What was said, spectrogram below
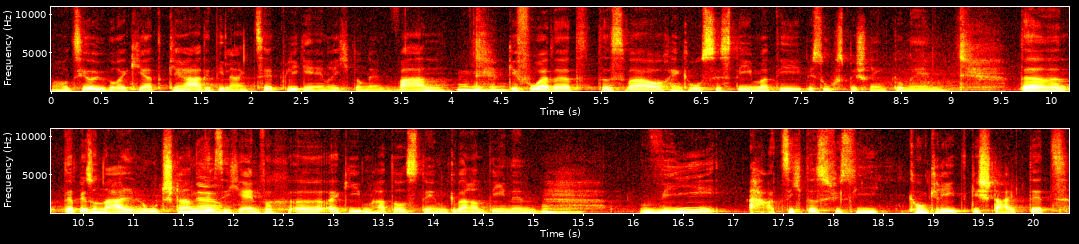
man hat es ja überall gehört, gerade die Langzeitpflegeeinrichtungen waren mhm. gefordert. Das war auch ein großes Thema, die Besuchsbeschränkungen der, der Personalnotstand, ja. der sich einfach äh, ergeben hat aus den Quarantänen. Mhm. Wie hat sich das für Sie konkret gestaltet?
